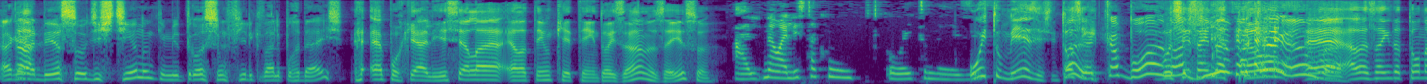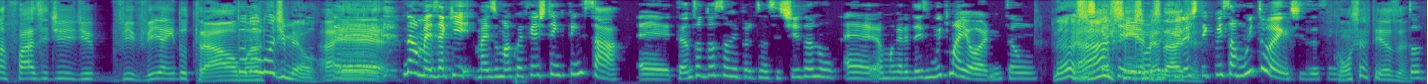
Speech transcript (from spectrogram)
Agradeço o destino que me trouxe um filho que vale por 10. É porque a Alice, ela, ela tem o quê? Tem dois anos, é isso? A, não, a Alice tá com oito meses. Oito meses? Então, Olha, assim, acabou vocês ainda estão. caramba. elas ainda estão na fase de, de viver ainda o Tô na trauma. lua de mel. Ah, é, Não, mas é que. Mas uma coisa que a gente tem que pensar. É, tanto a adoção e reprodução assistida não, é, é uma gravidez muito maior. Então, Não, Ah, sim, é verdade. filho a gente tem que pensar muito antes, assim. com certeza. Todo,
